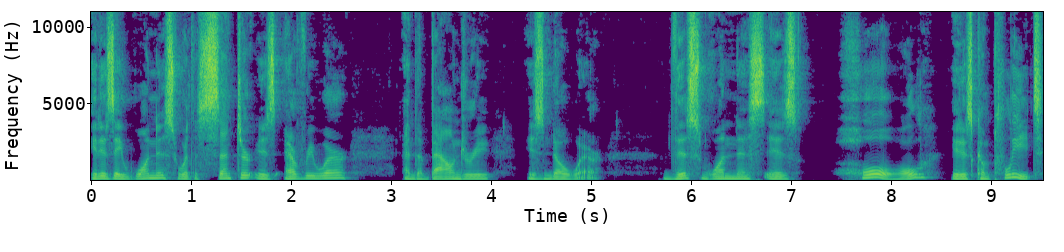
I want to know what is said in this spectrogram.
It is a oneness where the center is everywhere and the boundary is nowhere. This oneness is whole, it is complete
